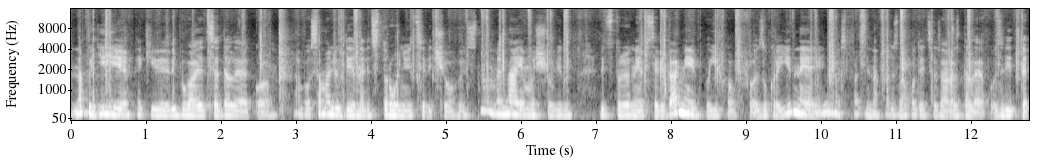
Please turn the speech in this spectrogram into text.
на події, які відбуваються далеко, або сама людина відсторонюється від чогось. Ну, ми знаємо, що він відсторонився від армії, поїхав з України і насправді знаходиться зараз далеко. Звідти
